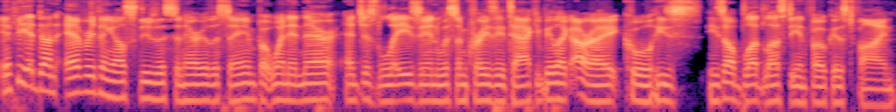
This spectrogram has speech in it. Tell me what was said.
If he had done everything else through this scenario the same, but went in there and just lays in with some crazy attack, you'd be like, all right, cool. He's he's all bloodlusty and focused, fine.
